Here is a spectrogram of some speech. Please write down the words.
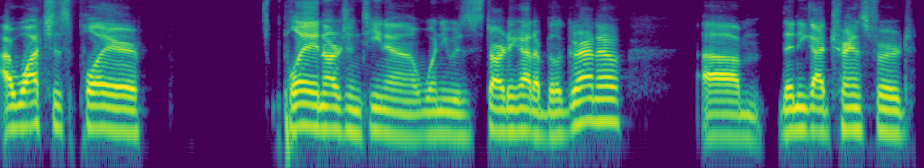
I watch this player play in Argentina when he was starting out at Belgrano um, then he got transferred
